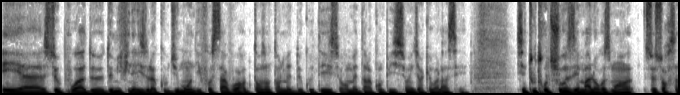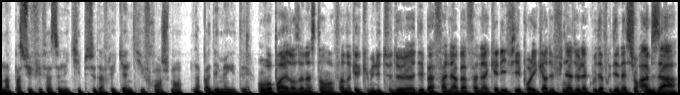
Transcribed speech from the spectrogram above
Et euh, ce poids de demi-finaliste de la Coupe du Monde, il faut savoir de temps en temps le mettre de côté, se remettre dans la compétition et dire que voilà c'est c'est tout autre chose. Et malheureusement, ce soir, ça n'a pas suffi face à une équipe sud-africaine qui, franchement, n'a pas démérité. On va en parler dans un instant, enfin dans quelques minutes, de, des Bafana. Bafana qualifié pour les quarts de finale de la Coupe d'Afrique des Nations. Hamza,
